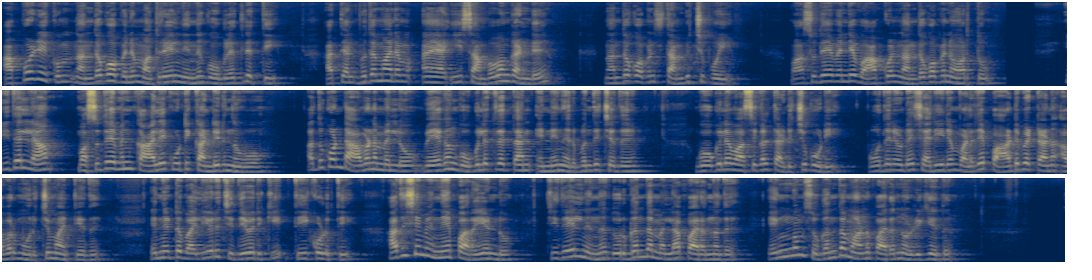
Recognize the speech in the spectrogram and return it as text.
അപ്പോഴേക്കും നന്ദഗോപനും മധുരയിൽ നിന്ന് ഗോകുലത്തിലെത്തി. അത്യത്ഭുതകരമായ ഈ സംഭവം കണ്ട് നന്ദഗോപൻ സ്തംഭിച്ചുപോയി. വാസുദേവന്റെ വാക്കുകൾ നന്ദഗോപൻ ഓർത്തു. ഇതെല്ലാം വസുദേവൻ കാലെ കൂട്ടി കണ്ടിരുന്നുവോ? അതുകൊണ്ടാവണമല്ലോ വേഗം ഗോകുലത്തിലെത്താൻ എന്നെ നിർബന്ധിച്ചത്. ഗോകുലവാസികൾ തടിച്ചുകൂടി. പൂതനയുടെ ശരീരം വളരെ പാടുപെട്ടാണ് അവർ മുറിച്ചു മാറ്റിയത്. എന്നിട്ട് വലിയൊരു ചിതയൊരുക്കി തീ കൊളുത്തി. അതിശയമെന്നേ പറയണ്ടു. ചിതയിൽ നിന്ന് ദുർഗന്ധമല്ല പരന്നത്. എങ്ങും സുഗന്ധമാണ് പരന്നൊഴുകിയത്.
